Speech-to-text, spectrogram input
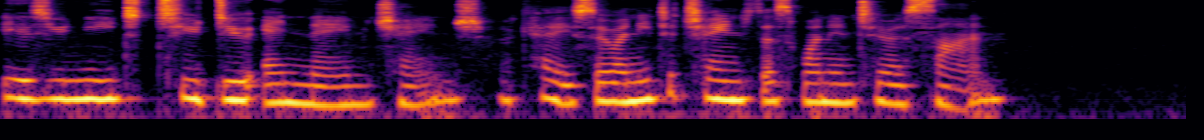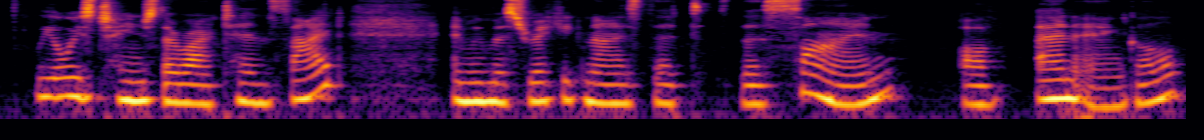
is you need to do a name change. Okay, so I need to change this one into a sine. We always change the right hand side, and we must recognize that the sine of an angle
